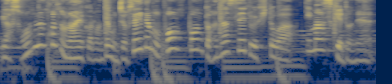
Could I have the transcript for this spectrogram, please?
いやそんなことないかな。でも女性でもポンポンと話せる人はいますけどね。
